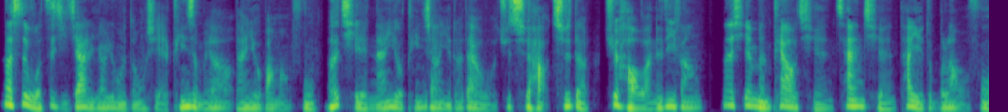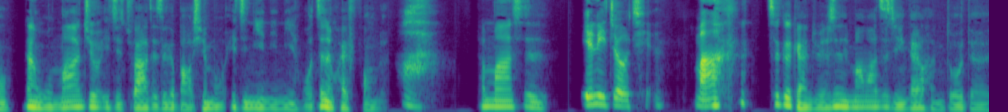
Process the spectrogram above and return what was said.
那是我自己家里要用的东西，凭什么要男友帮忙付？而且男友平常也都带我去吃好吃的，去好玩的地方，那些门票钱、餐钱他也都不让我付，但我妈就一直抓着这个保鲜膜，一直念念念，我真的快疯了啊！他妈是眼里只有钱。妈，这个感觉是妈妈自己应该有很多的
